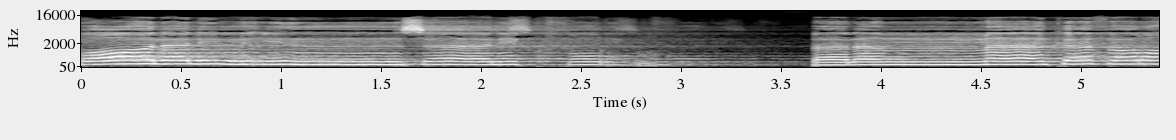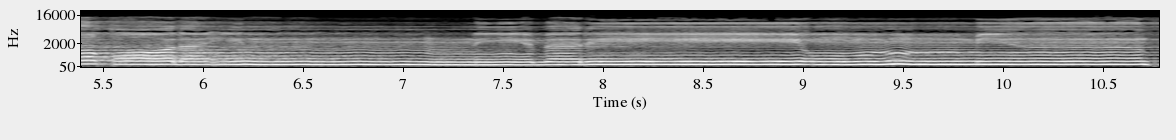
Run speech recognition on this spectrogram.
قال للإنسان اكفر. فلما كفر قال إني بريء منك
